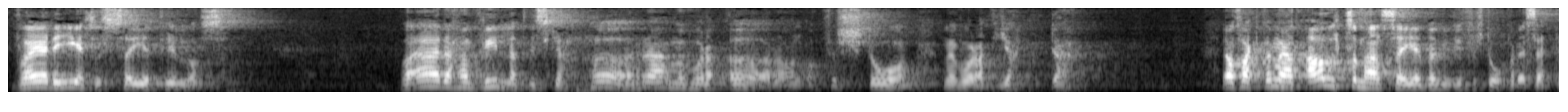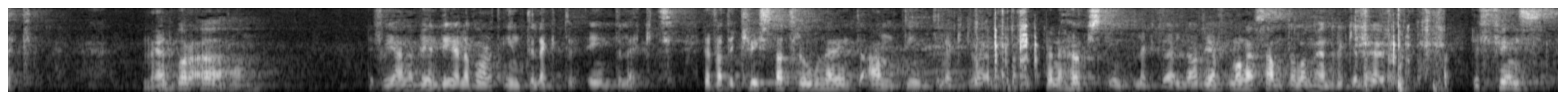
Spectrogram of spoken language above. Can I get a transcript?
Vad är det Jesus säger till oss? Vad är det han vill att vi ska höra med våra öron och förstå med vårt hjärta? Ja, faktum är att allt som han säger behöver vi förstå på det sättet. Med våra öron. Det får gärna bli en del av vårt intellekt. intellekt. Därför att den kristna tron är inte antiintellektuell. Den är högst intellektuell. Det har vi haft många samtal om, Henrik, eller hur? Det finns,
